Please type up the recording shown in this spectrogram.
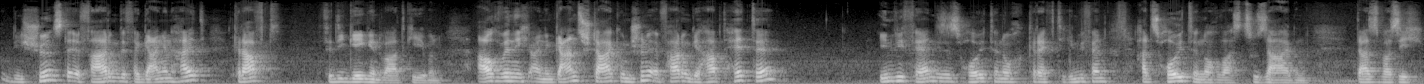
die schönste Erfahrung der Vergangenheit Kraft für die Gegenwart geben. auch wenn ich eine ganz starke und schöne Erfahrung gehabt hätte, inwiefern ist es heute noch kräftig? Inwiefern hat es heute noch was zu sagen? Das, was ich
